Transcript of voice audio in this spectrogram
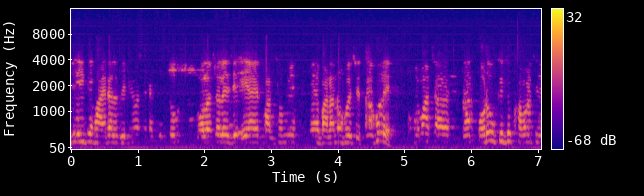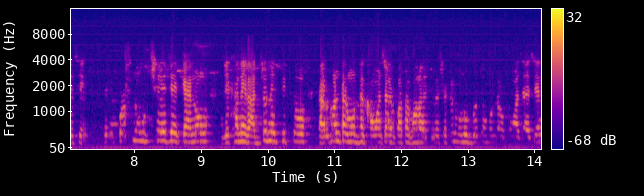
যে এই যে ভাইরাল ভিডিও, সেটা কিন্তু বলা চলে যে এআই এর মাধ্যমে বানানো হয়েছে। তাহলে ক্ষমা চা- তারপরেও কিন্তু ক্ষমা চেয়েছে। প্রশ্ন উঠছে যে কেন যেখানে রাজ্য নেতৃত্ব চার ঘণ্টার মধ্যে ক্ষমা চাওয়ার কথা বলা হয়েছিল সেখানে অনুব্রত মন্ডল ক্ষমা চাইছেন।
